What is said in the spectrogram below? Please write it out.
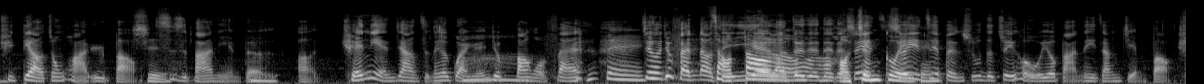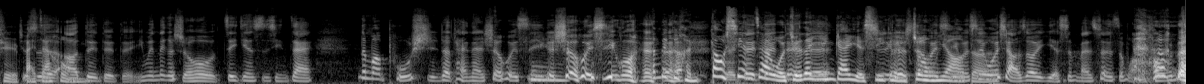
去调中华日报四十八年的啊。嗯全年这样子，那个管员就帮我翻，哦、对，最后就翻到这一页了。对对对对，好珍贵。所以所以这本书的最后，我又把那张简报是就是啊，对对对，因为那个时候这件事情在。那么朴实的台南社会是一个社会新闻，那个很到现在，我觉得应该也是一个很重要的。所以我小时候也是蛮算是网红的，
